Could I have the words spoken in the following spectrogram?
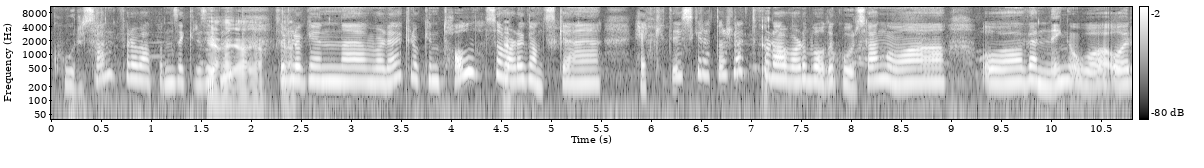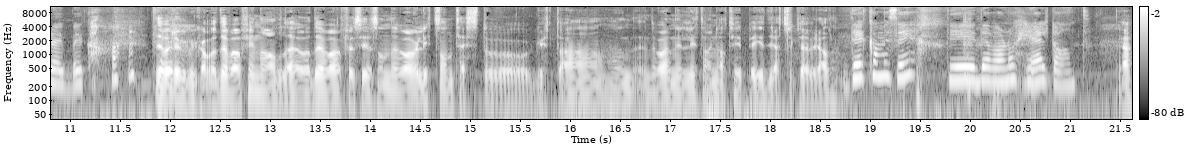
korsang, for å være på den sikre Ja, siden. ja, ja. Så klokken eh, var det klokken tolv så Ja. var det ganske hektisk, rett og slett. For da var det både korsang og, og vending og, og rugbykamp. Det var rugbykamp, og det var finale, og det var for å si det sånn, det var litt sånn testo-gutta. Det var en litt annen type idrettsutøvere. da. Det kan vi si. De, det var noe helt annet. Ja.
